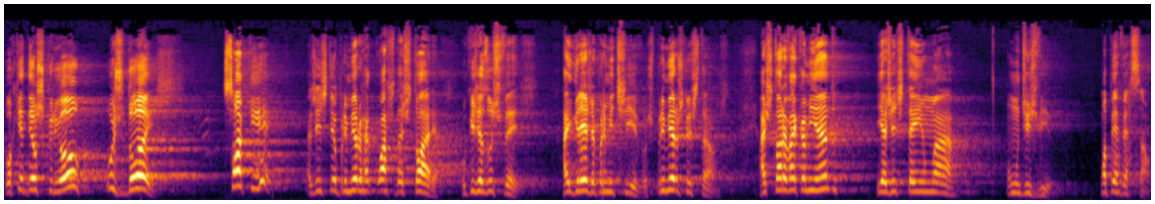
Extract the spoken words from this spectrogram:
porque Deus criou os dois. Só que a gente tem o primeiro recorte da história, o que Jesus fez. A igreja primitiva, os primeiros cristãos. A história vai caminhando e a gente tem uma, um desvio, uma perversão.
